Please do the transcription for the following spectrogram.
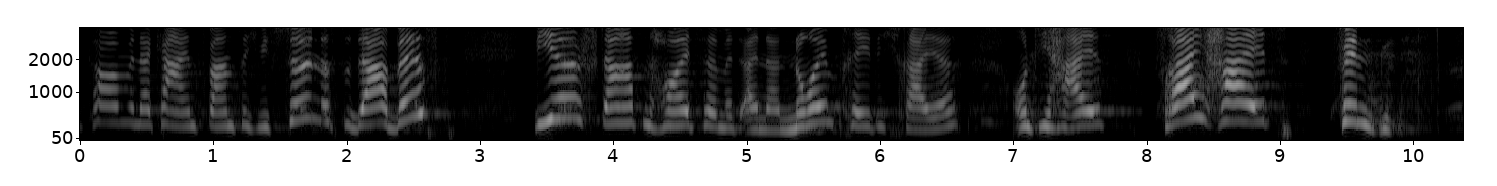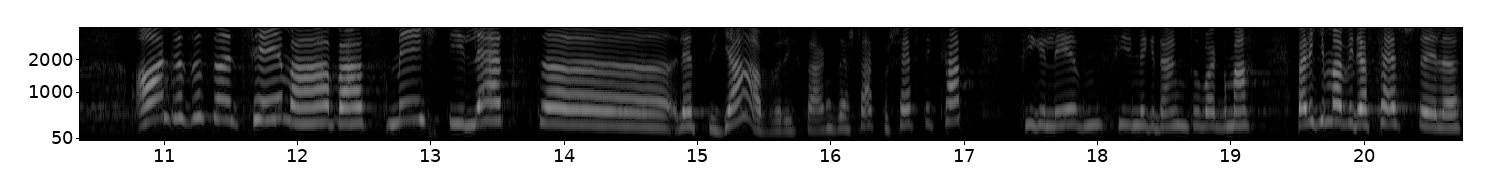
willkommen in der K21. Wie schön, dass du da bist. Wir starten heute mit einer neuen Predigreihe und die heißt Freiheit finden. Und es ist ein Thema, was mich die letzte, letzte Jahr, würde ich sagen, sehr stark beschäftigt hat. Viel gelesen, viel mir Gedanken darüber gemacht, weil ich immer wieder feststelle,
